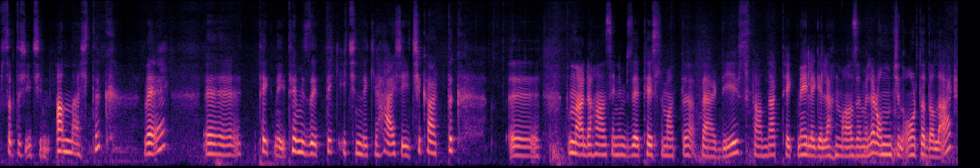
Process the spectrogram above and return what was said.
satış için anlaştık ve e, tekneyi temizlettik. İçindeki her şeyi çıkarttık. Bunlar da Hansen'in bize teslimatta verdiği standart tekneyle gelen malzemeler. Onun için ortadalar.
